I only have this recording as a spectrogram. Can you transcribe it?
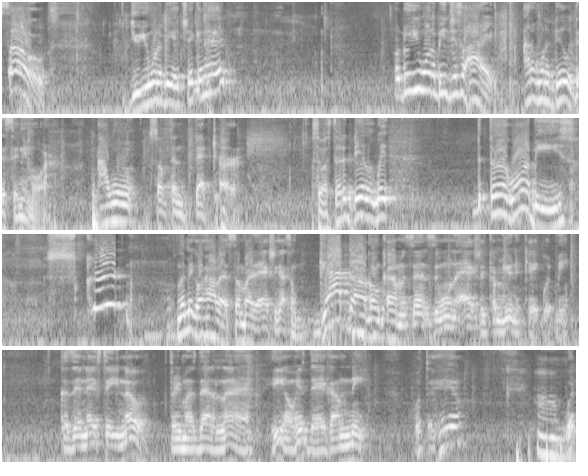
So, do you want to be a chicken head? Or do you want to be just, all right, I don't want to deal with this anymore. I want something better. So instead of dealing with the thug wannabes, skirt, let me go holler at somebody that actually got some god dog on common sense and want to actually communicate with me. Because then next thing you know, three months down the line, he on his daggum knee. What the hell? Um, What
